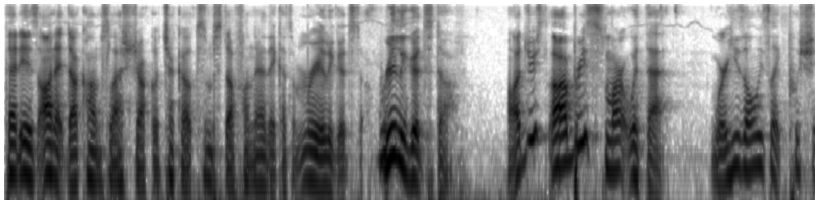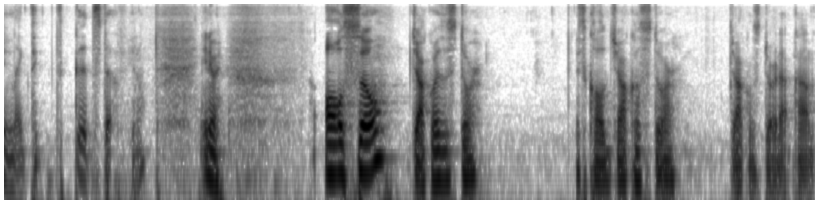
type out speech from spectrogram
That is onnit.com slash Jocko. Check out some stuff on there. They got some really good stuff. Really good stuff. Audrey's, Aubrey's smart with that, where he's always like pushing like the the good stuff, you know. Anyway, also, Jocko has a store. It's called Jocko Store. JockoStore.com.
